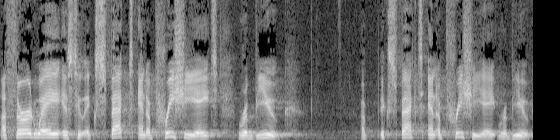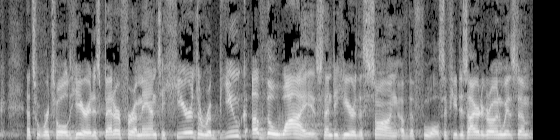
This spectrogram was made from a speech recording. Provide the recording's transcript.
a third way is to expect and appreciate rebuke. Expect and appreciate rebuke. That's what we're told here. It is better for a man to hear the rebuke of the wise than to hear the song of the fools. If you desire to grow in wisdom,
